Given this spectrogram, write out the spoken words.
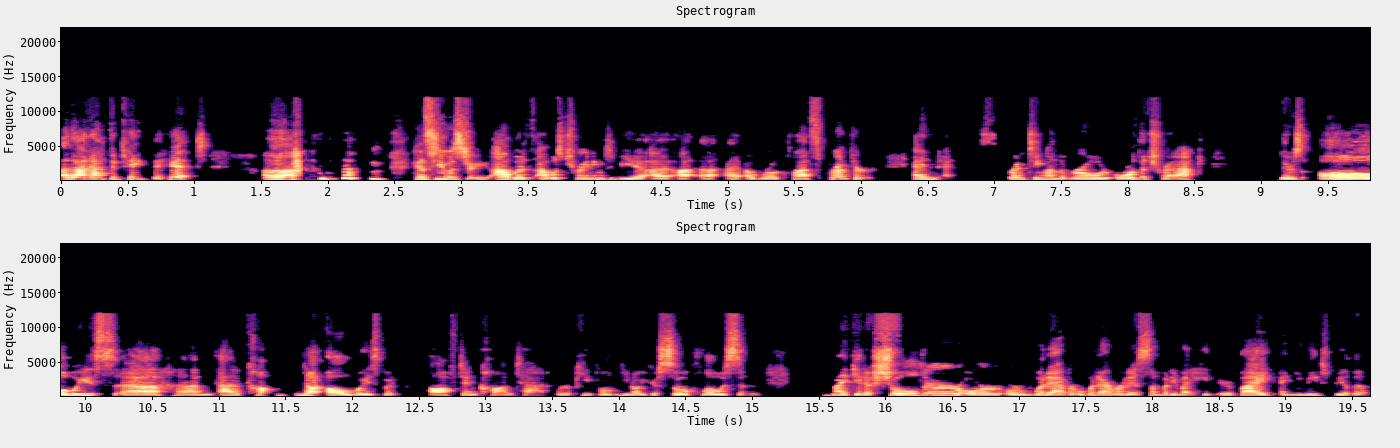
and I'd have to take the hit because uh, he was I was I was training to be a, a, a world class sprinter and sprinting on the road or the track. There's always uh, um, uh, con- not always, but often contact where people you know you're so close and might get a shoulder or or whatever whatever it is. Somebody might hit your bike and you need to be able to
